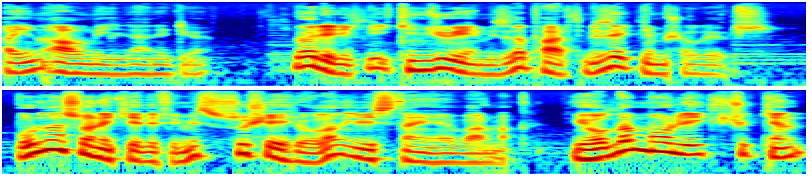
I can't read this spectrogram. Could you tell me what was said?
ayın almı ilan ediyor. Böylelikle ikinci üyemizi de partimize eklemiş oluyoruz. Buradan sonraki hedefimiz su şehri olan Ilistanya'ya varmak. Yolda Morley'i küçükken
